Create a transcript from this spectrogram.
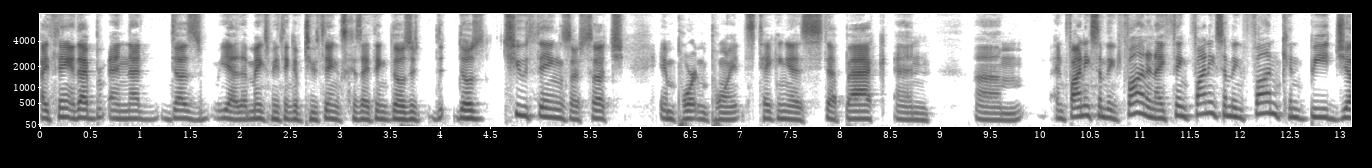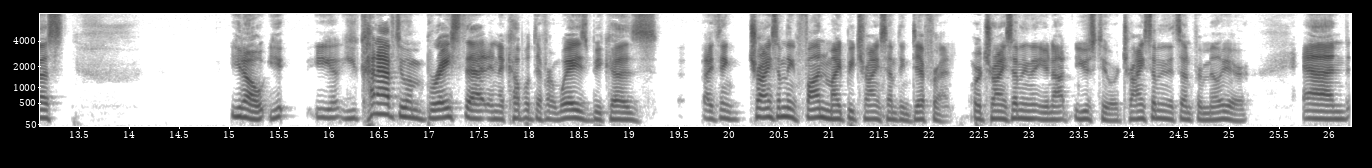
I think that and that does yeah that makes me think of two things because I think those are those two things are such important points taking a step back and um and finding something fun and i think finding something fun can be just you know you you, you kind of have to embrace that in a couple different ways because i think trying something fun might be trying something different or trying something that you're not used to or trying something that's unfamiliar. And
